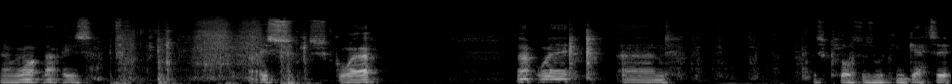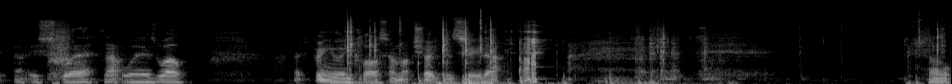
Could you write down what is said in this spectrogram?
There we go, that is is square. That way and as close as we can get it that is square that way as well. Let's bring you in close I'm not sure you can see that. So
